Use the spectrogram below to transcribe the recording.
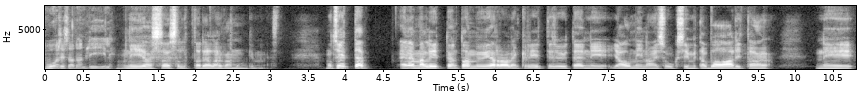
vuosisadan diili. Niin se olisi ollut todella hyvä munkin mielestä. Mutta sitten enemmän liittyen tuohon myyjän roolin kriittisyyteen niin, ja ominaisuuksiin, mitä vaaditaan, niin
